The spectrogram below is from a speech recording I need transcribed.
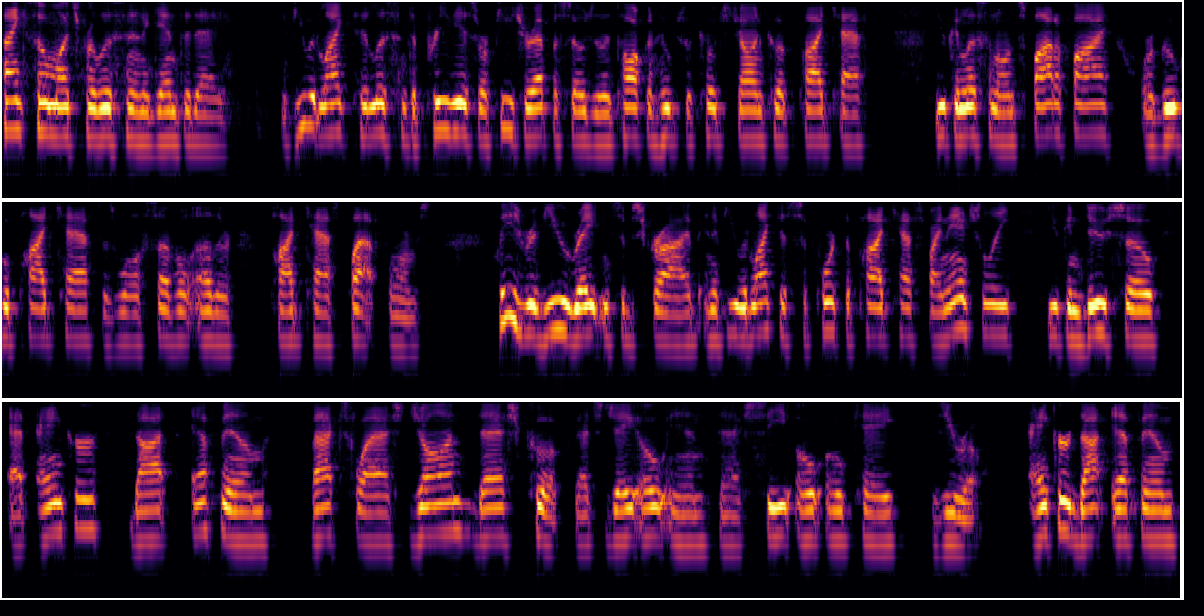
Thanks so much for listening again today. If you would like to listen to previous or future episodes of the Talking Hoops with Coach John Cook podcast, you can listen on Spotify or Google Podcasts, as well as several other podcast platforms. Please review, rate, and subscribe. And if you would like to support the podcast financially, you can do so at anchor.fm backslash John Cook. That's J O N C O O K zero. Anchor.fm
